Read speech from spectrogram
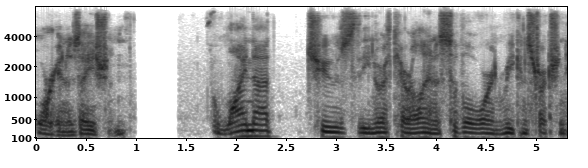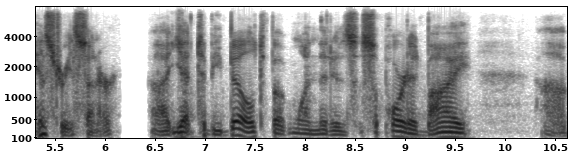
organization. Why not choose the North Carolina Civil War and Reconstruction History Center, uh, yet to be built, but one that is supported by uh,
